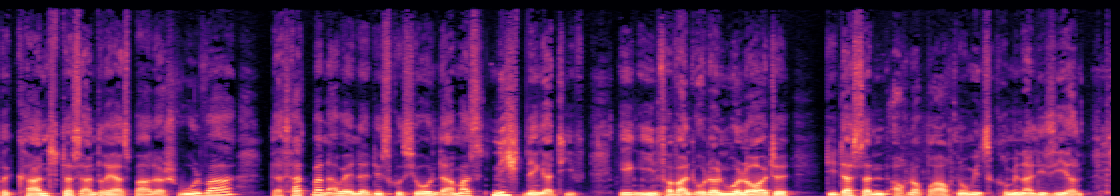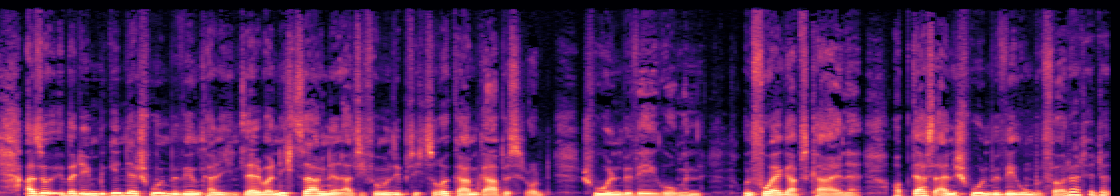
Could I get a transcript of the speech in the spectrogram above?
bekannt, dass Andreas Bader schwul war. Das hat man aber in der Diskussion damals nicht negativ gegen ihn verwandt oder nur Leute, die das dann auch noch brauchten, um ihn zu kriminalisieren. Also über den Beginn der Schwulenbewegung kann ich selber nichts sagen, denn als ich 75 zurückkam, gab es schon Schwulenbewegungen. Und vorher gab es keine. Ob das eine Schwulenbewegung befördert hätte,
